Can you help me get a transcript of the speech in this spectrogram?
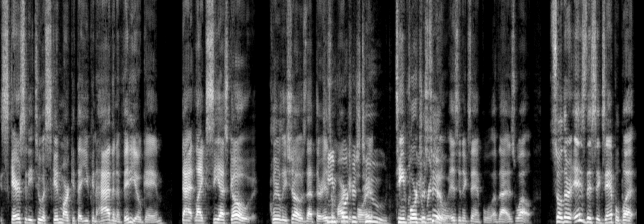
scarcity to a skin market that you can have in a video game that like CS:GO clearly shows that there is Team a market Fortress for it. Team Fortress 2 is an example of that as well. So there is this example, but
